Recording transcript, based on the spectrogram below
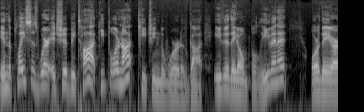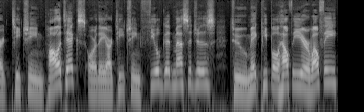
In the places where it should be taught, people are not teaching the Word of God. Either they don't believe in it, or they are teaching politics, or they are teaching feel good messages to make people healthy or wealthy,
